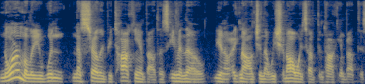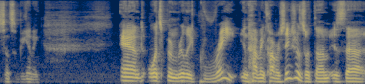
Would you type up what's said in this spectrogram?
normally wouldn't necessarily be talking about this, even though, you know, acknowledging that we should always have been talking about this since the beginning. And what's been really great in having conversations with them is that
